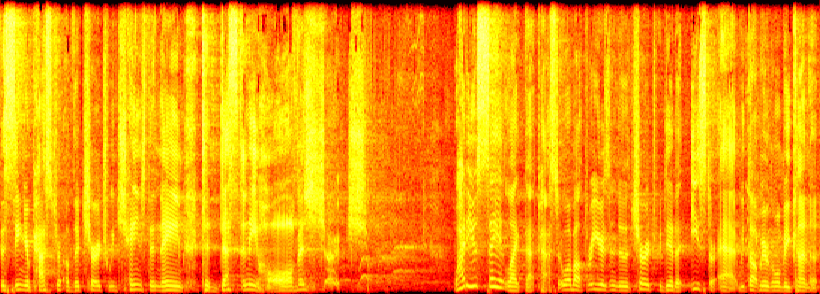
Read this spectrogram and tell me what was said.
the senior pastor of the church. We changed the name to Destiny Harvest Church. Why do you say it like that, Pastor? Well, about three years into the church, we did an Easter ad. We thought we were going to be kind of,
